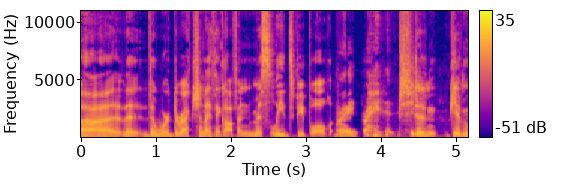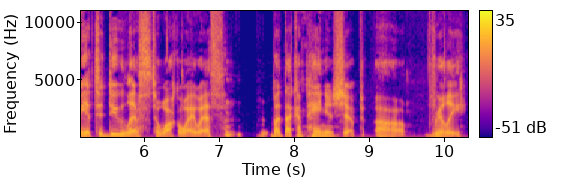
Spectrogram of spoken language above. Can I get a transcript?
Uh, the the word direction, I think, often misleads people. Right, right. She didn't give me a to do list to walk away with, but that companionship uh, really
